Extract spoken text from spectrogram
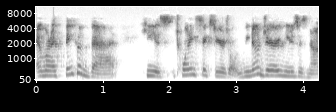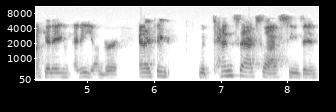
And when I think of that, he is 26 years old. We know Jerry Hughes is not getting any younger. And I think with 10 sacks last season,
